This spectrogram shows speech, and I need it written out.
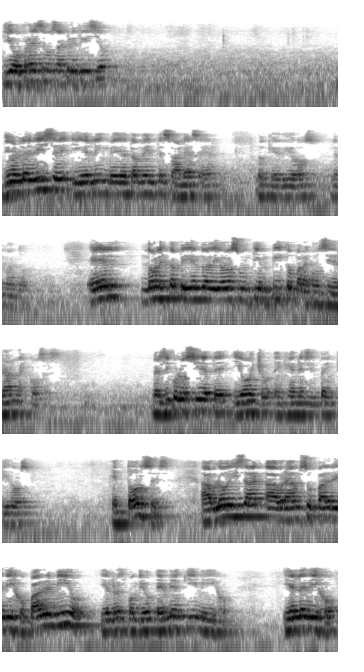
y ofrece un sacrificio? Dios le dice y él inmediatamente sale a hacer lo que Dios le mandó. Él no le está pidiendo a Dios un tiempito para considerar las cosas. Versículos 7 y 8 en Génesis 22. Entonces habló Isaac a Abraham su padre y dijo, Padre mío. Y él respondió, heme aquí mi hijo. Y él le dijo,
